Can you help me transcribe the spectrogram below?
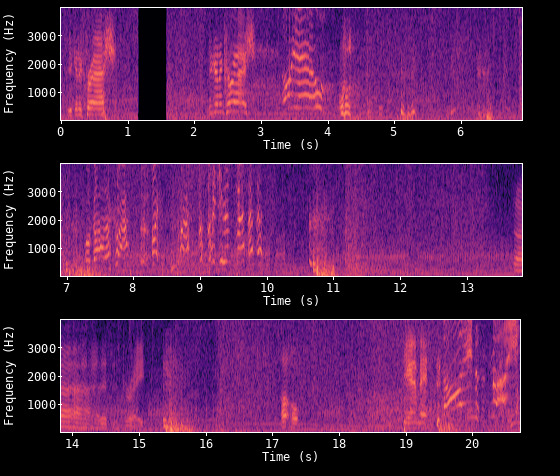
You're gonna crash. You're gonna crash. so are you. Oh. Oh god, I crashed! I crashed just like you said! Ah, this is great. Uh-oh. Damn it. Nine! Nine!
